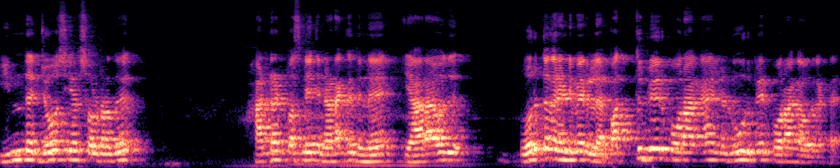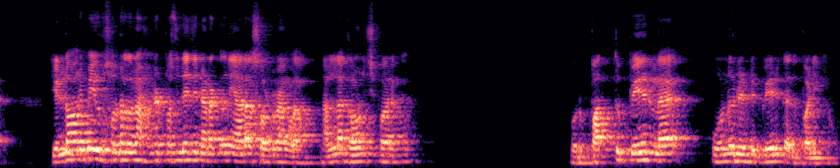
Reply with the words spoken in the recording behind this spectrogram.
இந்த ஜோசியர் சொல்கிறது ஹண்ட்ரட் பர்சன்டேஜ் நடக்குதுன்னு யாராவது ஒருத்தங்க ரெண்டு பேர் இல்லை பத்து பேர் போகிறாங்க இல்லை நூறு பேர் போகிறாங்க அவர்கிட்ட. எல்லாருமே இவர் சொல்றதெல்லாம் ஹண்ட்ரட் பர்சன்டேஜ் நடக்குதுன்னு யாராவது சொல்கிறாங்களா நல்லா கவனிச்சு பாருங்க. ஒரு பத்து பேரில் ஒன்று ரெண்டு பேருக்கு அது படிக்கும்.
